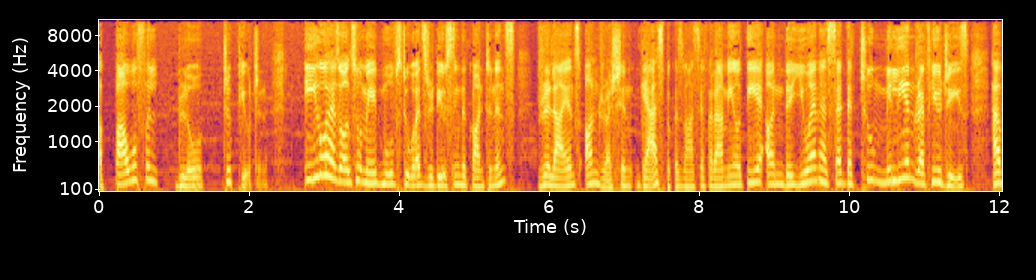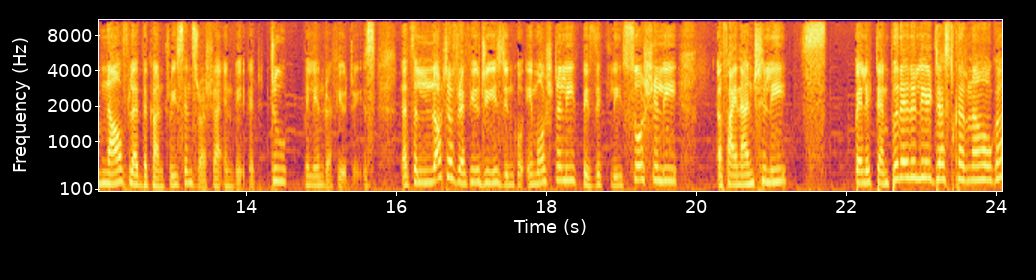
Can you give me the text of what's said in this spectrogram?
a powerful blow to Putin. EU has also made moves towards reducing the continent's reliance on Russian gas because वहां से फरामी होती है and the UN has said that 2 million refugees have now fled the country since Russia invaded. 2 million refugees. That's a lot of refugees जिनको emotionally, physically, socially, uh, financially पहले टेम्परेली एडजस्ट करना होगा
